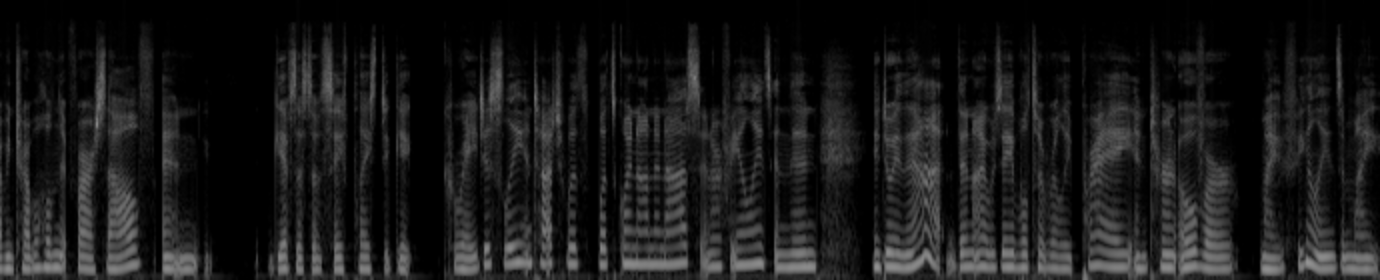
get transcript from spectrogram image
having trouble holding it for ourselves and gives us a safe place to get courageously in touch with what's going on in us and our feelings and then in doing that then i was able to really pray and turn over my feelings and my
